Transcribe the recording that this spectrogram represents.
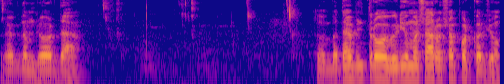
એકદમ જોરદાર. તો બધા મિત્રો વિડીયોમાં સારો સપોર્ટ કરજો.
